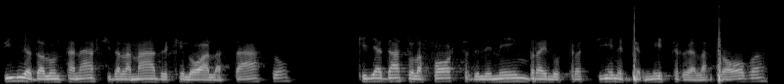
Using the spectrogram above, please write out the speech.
figlio ad allontanarsi dalla madre che lo ha allattato, che gli ha dato la forza delle membra e lo trattiene per metterle alla prova?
